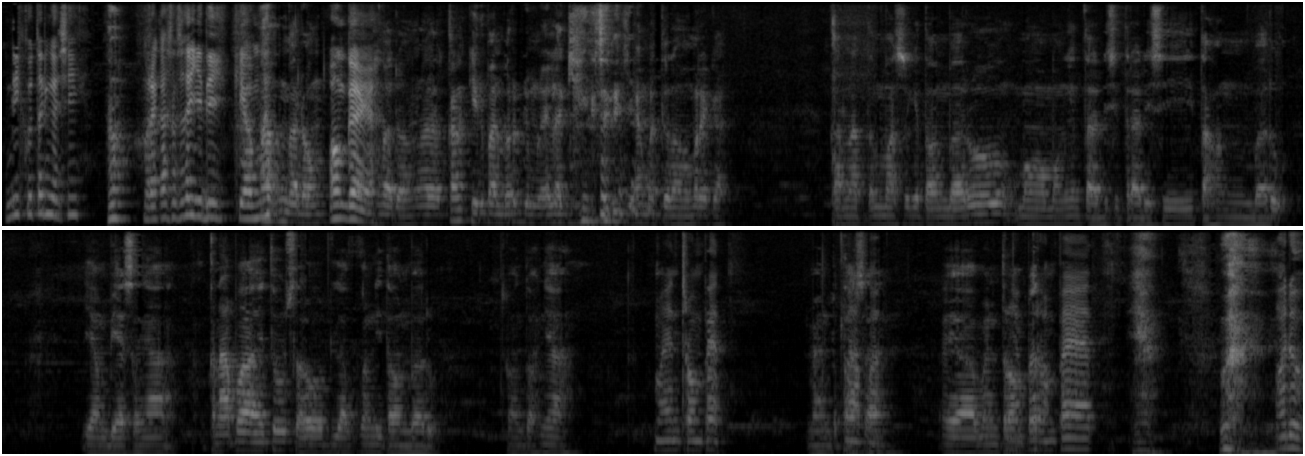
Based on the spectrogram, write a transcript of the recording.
Ini ikutan gak sih? Hah? Mereka selesai jadi Ah, kiamat? enggak dong Oh enggak ya? enggak dong Eh, kan kehidupan baru dimulai lagi jadi kiamat tuh lama mereka karena termasuk tahun baru mau ngomongin tradisi-tradisi tahun baru yang biasanya kenapa itu selalu dilakukan di tahun baru contohnya Main trompet. main petasan ya main trompet Trompet. Ya. Waduh.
